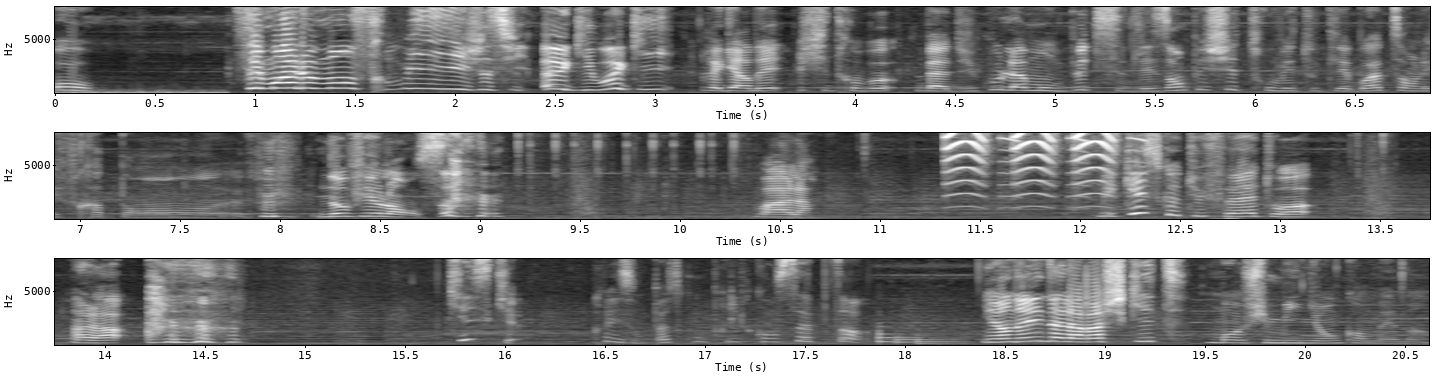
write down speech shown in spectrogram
Oh c'est moi le monstre, oui, je suis Huggy Wuggy. Regardez, je suis trop beau. Bah du coup là mon but c'est de les empêcher de trouver toutes les boîtes en les frappant. Nos violences. voilà. Mais qu'est-ce que tu fais toi? Voilà. qu'est-ce que ils ont pas compris le concept. Hein. Il y en a une à l'arrache-kit. Moi, je suis mignon quand même.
